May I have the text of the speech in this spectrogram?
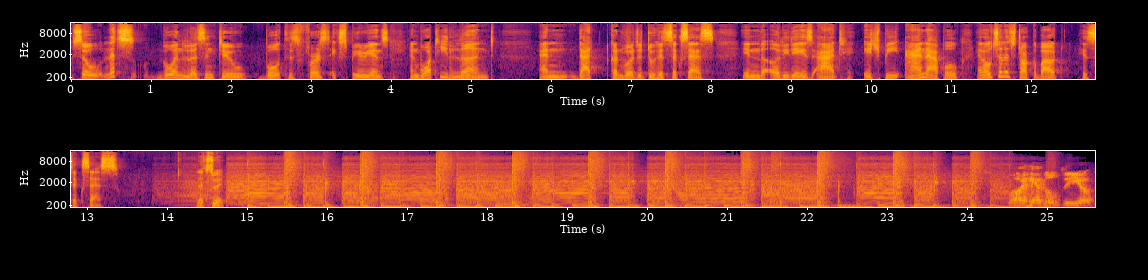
So let's go and listen to both his first experience and what he learned. And that converted to his success in the early days at HP and Apple. And also, let's talk about his success. Let's do it. Well, I handled the uh,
